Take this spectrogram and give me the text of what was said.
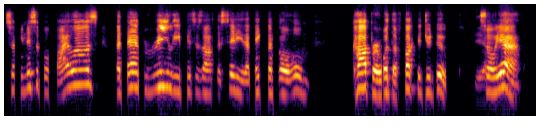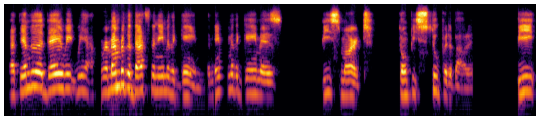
some municipal bylaws that then really pisses off the city that makes them go home. Copper, what the fuck did you do? So yeah, at the end of the day, we we have, remember that that's the name of the game. The name of the game is be smart. Don't be stupid about it. Be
